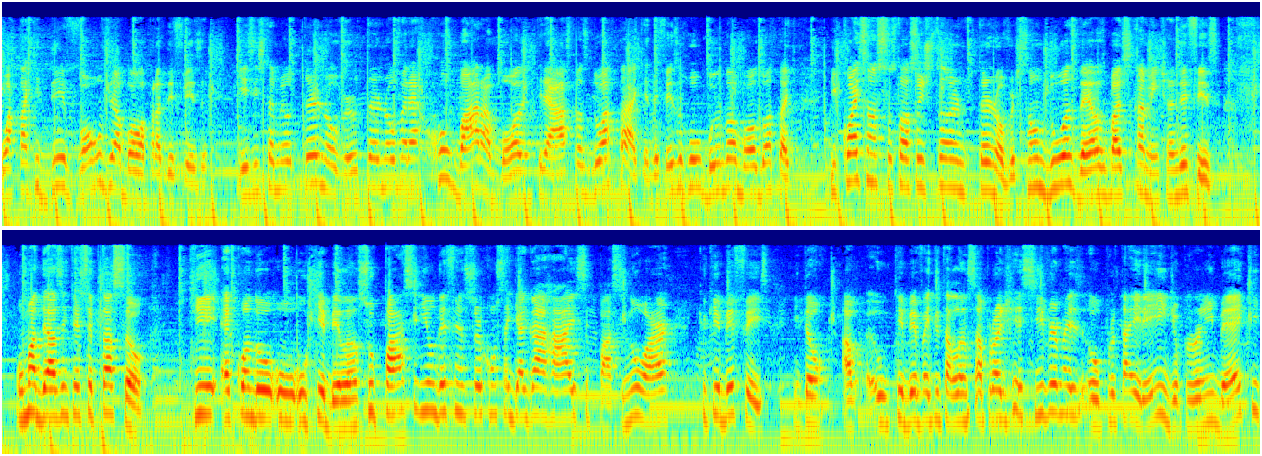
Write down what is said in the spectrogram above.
o ataque devolve a bola para a defesa. E existe também o turnover. O turnover é roubar a bola, entre aspas, do ataque. A defesa roubando a bola do ataque. E quais são as situações de turnover? São duas delas, basicamente, na defesa. Uma delas é interceptação, que é quando o, o QB lança o passe e um defensor consegue agarrar esse passe no ar que o QB fez. Então, a, o QB vai tentar lançar pro wide receiver, mas, ou pro tight end, ou pro running back,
